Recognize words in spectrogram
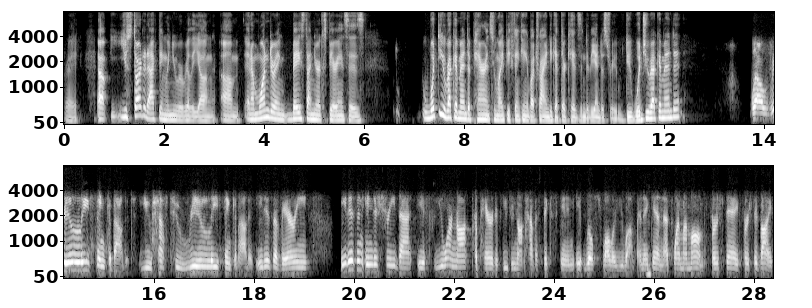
Right. Uh, you started acting when you were really young, um, and I'm wondering, based on your experiences, what do you recommend to parents who might be thinking about trying to get their kids into the industry? Do would you recommend it? Well, really think about it. You have to really think about it. It is a very, it is an industry that if you are not prepared, if you do not have a thick skin, it will swallow you up. And again, that's why my mom, first day, first advice,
